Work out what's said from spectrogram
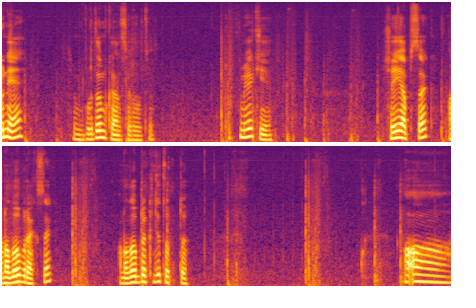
Bu ne? Şimdi burada mı kanser olacağız? Tutmuyor ki. Şey yapsak, analoğu bıraksak. Analoğu bırakınca tuttu. Aa.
